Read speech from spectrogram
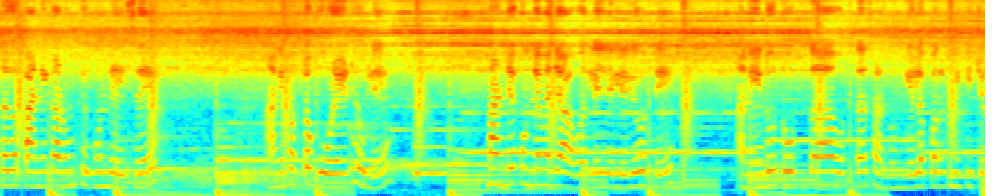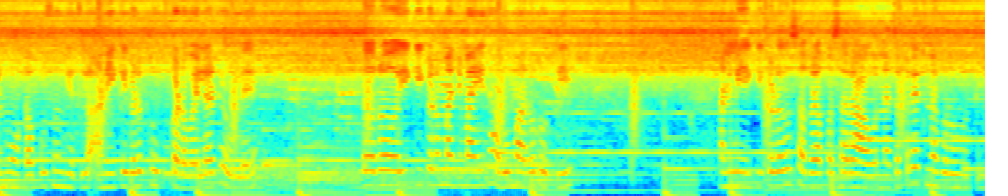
सगळं पाणी काढून फेकून द्यायचं आहे आणि फक्त गोळे ठेवले. भांडे कुंडे माझे आवरले गेलेले होते. आणि दूध ओतता ओतता सांडून गेलं. परत मी किचन मोठा पुसून घेतला. आणि एकीकडे तूप कडवायला ठेवले तर एकीकडं माझी माई झाडू मारत होती. आणि मी एकीकडं सगळा पसारा आवरण्याचा प्रयत्न करत होती.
